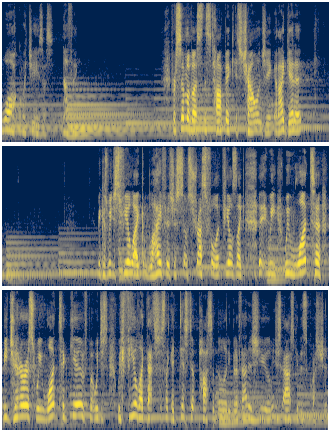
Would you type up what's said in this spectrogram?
walk with Jesus. Nothing. For some of us, this topic is challenging, and I get it because we just feel like life is just so stressful. It feels like we, we want to be generous, we want to give, but we just we feel like that's just like a distant possibility. But if that is you, let me just ask you this question.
